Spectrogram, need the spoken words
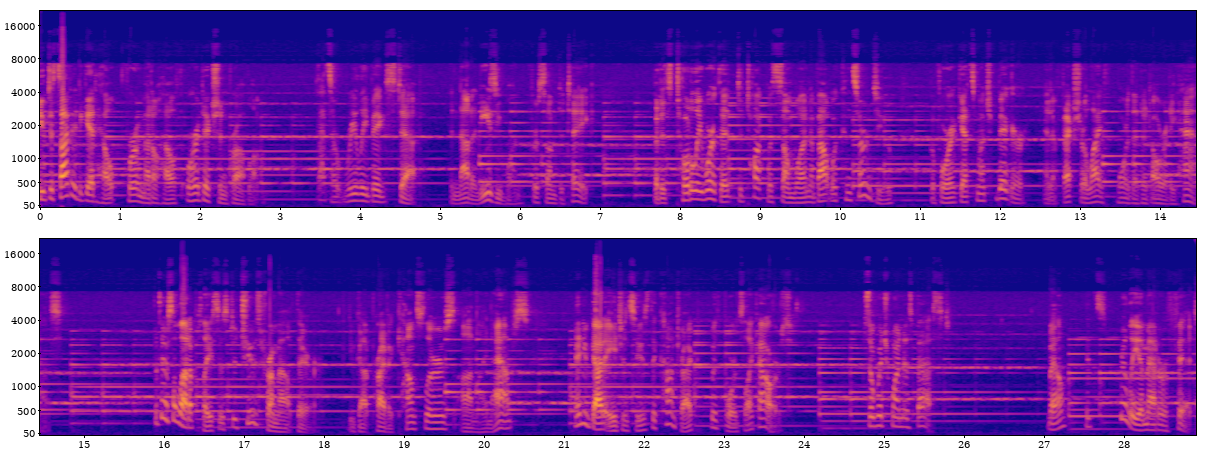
You've decided to get help for a mental health or addiction problem. That's a really big step, and not an easy one for some to take. But it's totally worth it to talk with someone about what concerns you before it gets much bigger and affects your life more than it already has. But there's a lot of places to choose from out there. You've got private counselors, online apps, and you've got agencies that contract with boards like ours. So which one is best? Well, it's really a matter of fit.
